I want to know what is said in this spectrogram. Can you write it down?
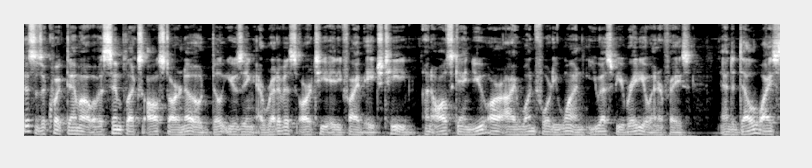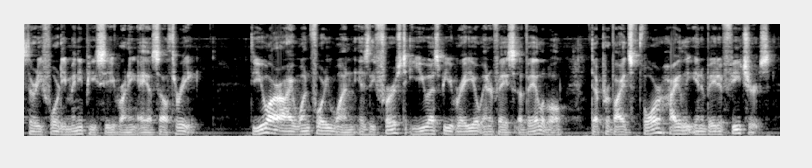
This is a quick demo of a simplex AllStar node built using a Retevis RT85HT, an Allscan URI-141 USB radio interface, and a Dell Wyse 3040 mini PC running ASL3. The URI-141 is the first USB radio interface available that provides four highly innovative features –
